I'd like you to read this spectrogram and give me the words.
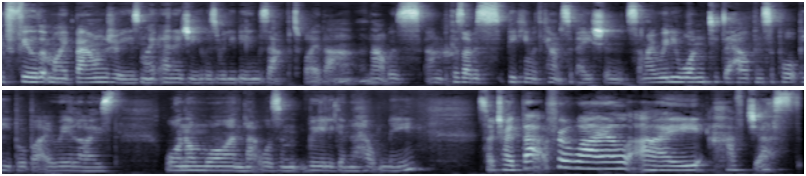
could feel that my boundaries, my energy was really being zapped by that. And that was um, because I was speaking with cancer patients and I really wanted to help and support people, but I realized one on one that wasn't really going to help me. So I tried that for a while. I have just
